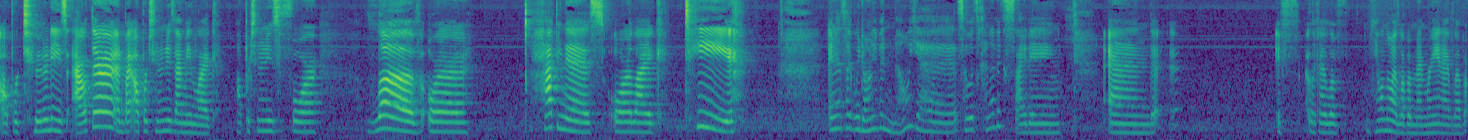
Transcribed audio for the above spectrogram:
opportunities out there. And by opportunities, I mean like opportunities for love or happiness or like tea. And it's like we don't even know yet. So it's kind of exciting. And if, like, I love, y'all know I love a memory and I love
